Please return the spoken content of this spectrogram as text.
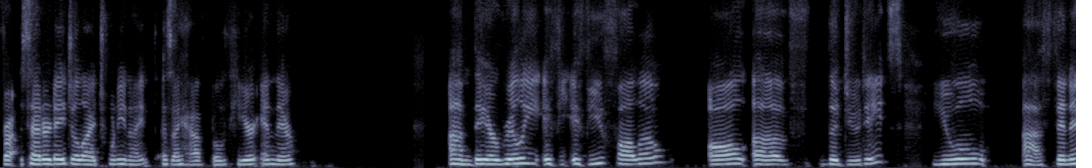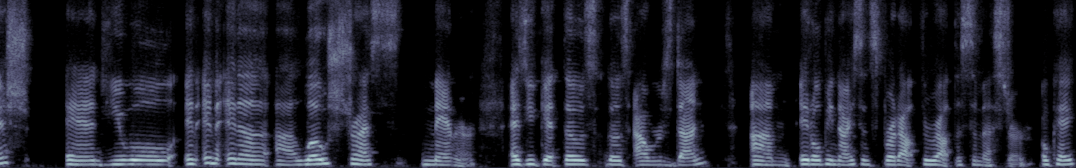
fr- Saturday, July 29th, as I have both here and there. Um, they are really, if, if you follow all of the due dates, you'll uh, finish and you will in in, in a uh, low stress manner as you get those those hours done um, it'll be nice and spread out throughout the semester. Okay.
